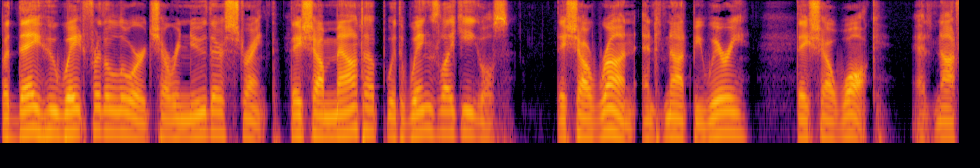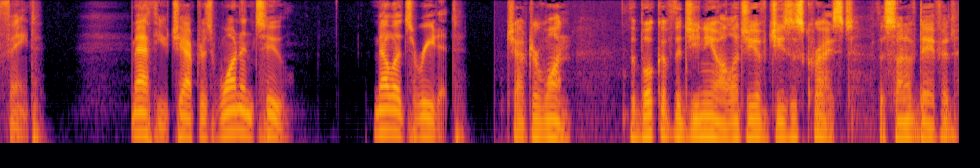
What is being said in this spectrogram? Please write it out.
But they who wait for the Lord shall renew their strength. They shall mount up with wings like eagles. They shall run and not be weary. They shall walk and not faint. Matthew chapters 1 and 2. Now let's read it. Chapter 1 the book of the genealogy of Jesus Christ, the son of David,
